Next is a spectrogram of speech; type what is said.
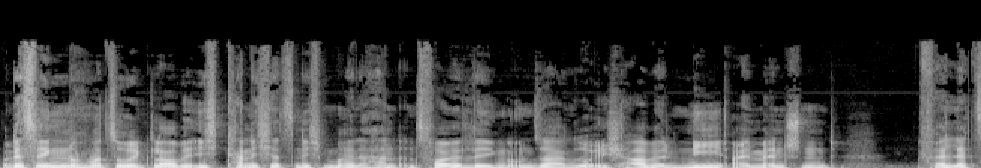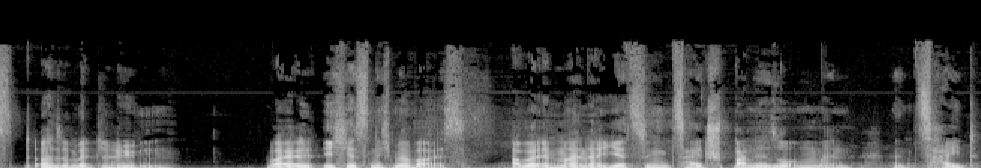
Und deswegen nochmal zurück, glaube ich, kann ich jetzt nicht meine Hand ins Feuer legen und sagen, so, ich habe nie einen Menschen verletzt, also mit Lügen, weil ich es nicht mehr weiß. Aber in meiner jetzigen Zeitspanne, so um meine Zeit,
